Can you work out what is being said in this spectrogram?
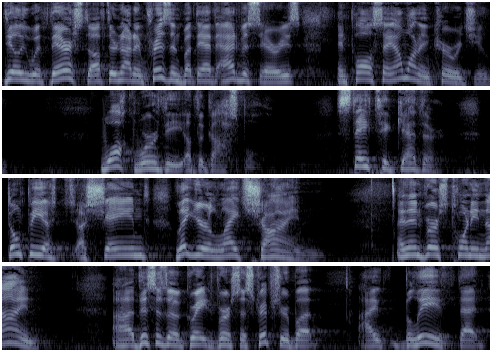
dealing with their stuff. They're not in prison, but they have adversaries. And Paul's saying, I want to encourage you. Walk worthy of the gospel. Stay together. Don't be ashamed. Let your light shine. And then verse 29. Uh, this is a great verse of scripture, but I believe that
